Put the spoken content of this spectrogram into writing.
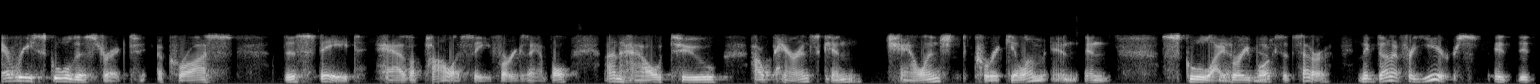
Every school district across this state has a policy, for example, on how to how parents can challenge curriculum and, and school library yeah, books, yeah. et cetera. And they've done it for years. It, it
